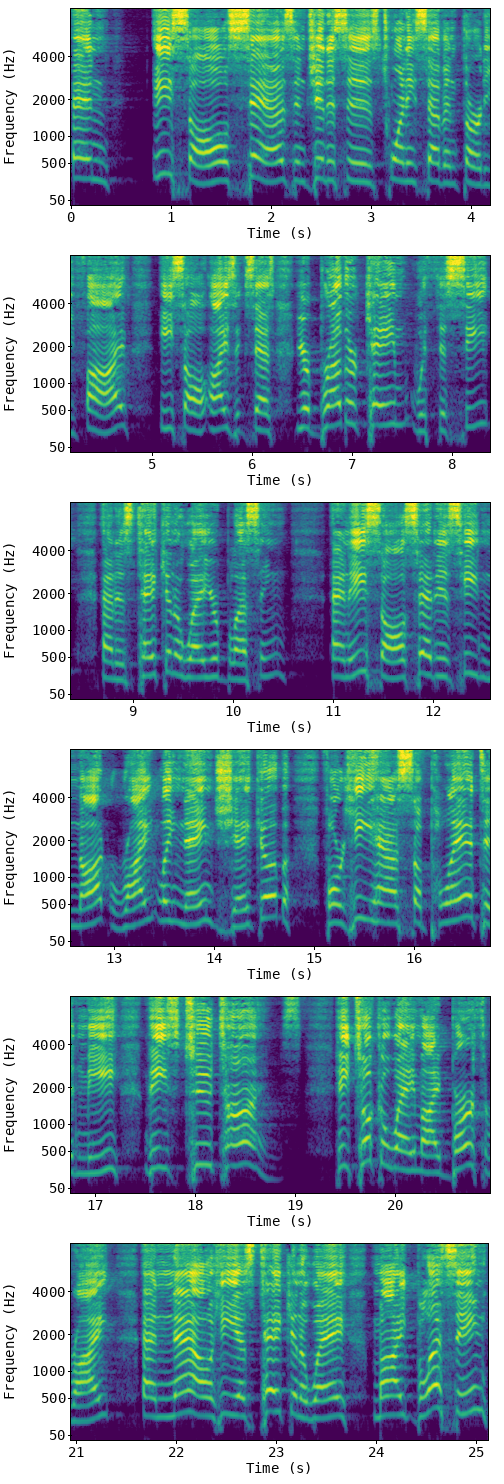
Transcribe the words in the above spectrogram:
And Esau says in Genesis 27 35, Esau, Isaac says, Your brother came with deceit and has taken away your blessing. And Esau said, Is he not rightly named Jacob? For he has supplanted me these two times. He took away my birthright and now he has taken away my blessing.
